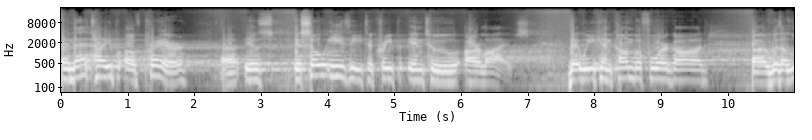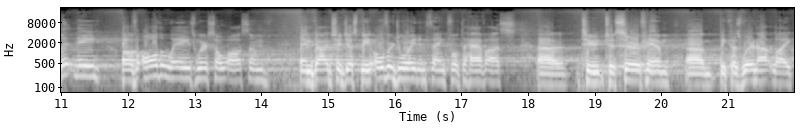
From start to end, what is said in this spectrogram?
And that type of prayer uh, is, is so easy to creep into our lives that we can come before God uh, with a litany of all the ways we're so awesome, and God should just be overjoyed and thankful to have us uh, to, to serve Him um, because we're not like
